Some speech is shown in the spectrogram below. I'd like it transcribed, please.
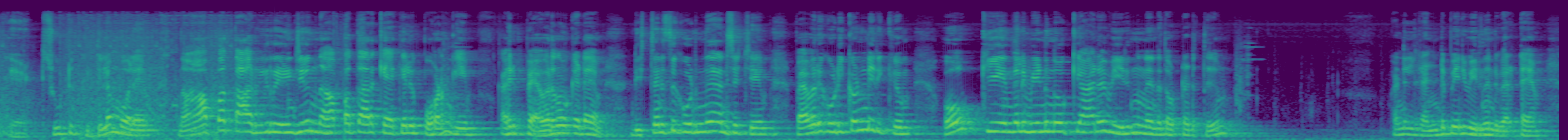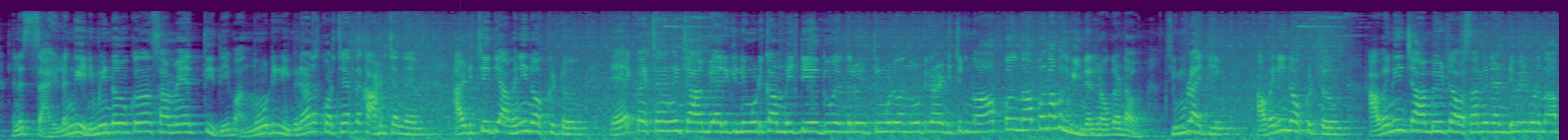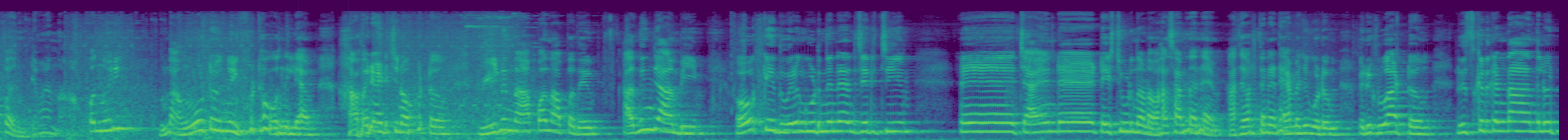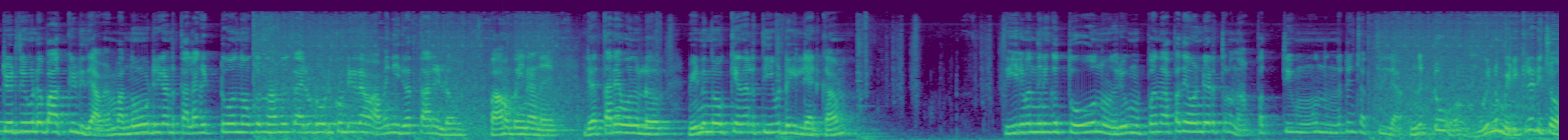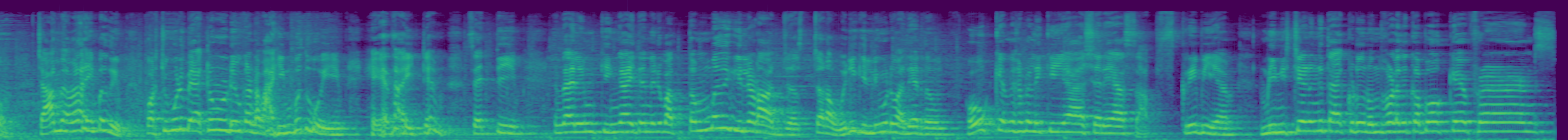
ഷൂട്ട് കിട്ടില്ല പോലെ നാൽപ്പത്താറ് ഈ റേഞ്ചിൽ നാൽപ്പത്താറ് കേക്കൽ പോകണമെങ്കിൽ അവർ പെവർ നോക്കട്ടെ. ഡിസ്റ്റൻസ് കൂടുന്നതിനനുസരിച്ച് പെവർ കൂടിക്കൊണ്ടിരിക്കും. ഓക്കെ എന്തായാലും വീണ്ടും നോക്കി ആരോ വരുന്നുണ്ട് എന്റെ തൊട്ടടുത്ത്. കണ്ടില്ല രണ്ട് പേര് വരുന്നുണ്ട് വരട്ടെ. നല്ല സൈലങ്ക് ഇനിമീണ്ട് നോക്കുന്ന സമയത്ത് ഇതേ വന്നുകൊണ്ടിരിക്കും ഇവനാണ് കുറച്ച് നേരത്തെ കാണിച്ചെന്നേ അടിച്ചിട്ട് അവനെ നോക്കിട്ടും ഏക അച്ഛനങ്ങ് ചാമ്പ്യാർ കില്ലും കൂടി കംപ്ലീറ്റ് ചെയ്തു. എന്നാലും ഒരുത്തും കൂടി വന്നുകൊണ്ടിരിക്കാൻ അടിച്ചിട്ട് നാൽപ്പത് നാൽപ്പത് നാൽപ്പത് വിന്നൽ നോക്കണ്ടാവും സിമ്പിളായിട്ടും അവനെയും നോക്കിട്ടും അവനെയും ചാമ്പി ഇട്ട്. അവസാനം രണ്ട് രണ്ടുപേരും കൂടി നാൽപ്പത് എന്റെ മേലെ നാൽപ്പതൊരു ഒന്ന് അങ്ങോട്ടും ഒന്നും ഇങ്ങോട്ടോ പോകുന്നില്ല. അവനെ അടിച്ച് നോക്കട്ടും വീണ്ടും നാൽപ്പത് നാൽപ്പത് അതും ചാമ്പിയും ഓക്കെ ദൂരം കൂടുന്നതിനനുസരിച്ച് ചായന്റെ ടേസ്റ്റ് കൂടുന്നതാണോ ആ സാധനം തന്നെ. അതേപോലെ തന്നെ ഡാമേജും കൂടും. ഒരു ഗ്ലൂ ആട്ടും റിസ്ക് എടുക്കേണ്ട എന്തായാലും ഒറ്റ ഒരു കൂടെ ബാക്കിയുള്ളത് അവൻ വന്നുകൊണ്ടിരിക്കണം തല കിട്ടുമോ നോക്കുന്ന സമയത്ത് അതിലൂടെ ഓടിക്കൊണ്ടിരിക്കണം. അവൻ ഇരുപത്താറുണ്ടോ പാവം പൈനാണ് ഇരുപത്താറേ പോകുന്നുള്ളൂ. വീണ്ടും നോക്കിയാൽ നല്ല തീവിട്ട് വിട്ടില്ലായിരിക്കാം തീരുമെന്ന് എനിക്ക് തോന്നുന്നു. ഒരു മുപ്പത് നാൽപ്പത് വണ്ടി എടുത്തോളൂ നാൽപ്പത്തി മൂന്ന് എന്നിട്ടും ചത്തില്ല. എന്നിട്ടോ വീണ്ടും മെഡിക്കൽ അടിച്ചോ? ചാമ്പ അവൻ അമ്പത് കുറച്ചും കൂടി ബാക്കിലോട് കൂടി വെക്കണ്ട. അമ്പത് പോയി. ഏതാ ഐറ്റം സെറ്റ് ചെയ്യും. എന്തായാലും കിങ് ആയിട്ട് തന്നെ ഒരു പത്തൊമ്പത് കില്ലോടാ ജസ്റ്റ് അടാ ഒരു കില്ലും കൂടി മതിയായിരുന്നു. ഓക്കെ എന്നാൽ നമ്മൾ ലൈക്ക് ശരിയാ സബ്സ്ക്രൈബ് ചെയ്യാം. നമ്മൾ ഇൻസ്റ്റാണെങ്കിൽ താക്കോട് ഒന്ന് ഫോളോ നിൽക്കാം ഓക്കെ ഫ്രണ്ട്സ്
